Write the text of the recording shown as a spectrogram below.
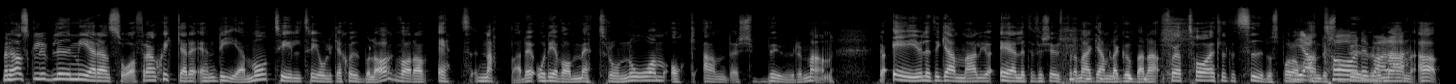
Men han skulle bli mer än så för han skickade en DM demo till tre olika skivbolag varav ett nappade och det var Metronom och Anders Burman. Jag är ju lite gammal, jag är lite förtjust på de här gamla gubbarna. Får jag ta ett litet sidospår om Ja, Anders Burman? Ja,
